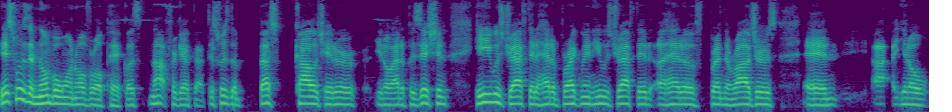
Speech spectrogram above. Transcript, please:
This was the number one overall pick. Let's not forget that. This was the best college hitter you know, at a position. He was drafted ahead of Bregman. He was drafted ahead of Brendan Rodgers. And, you know,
